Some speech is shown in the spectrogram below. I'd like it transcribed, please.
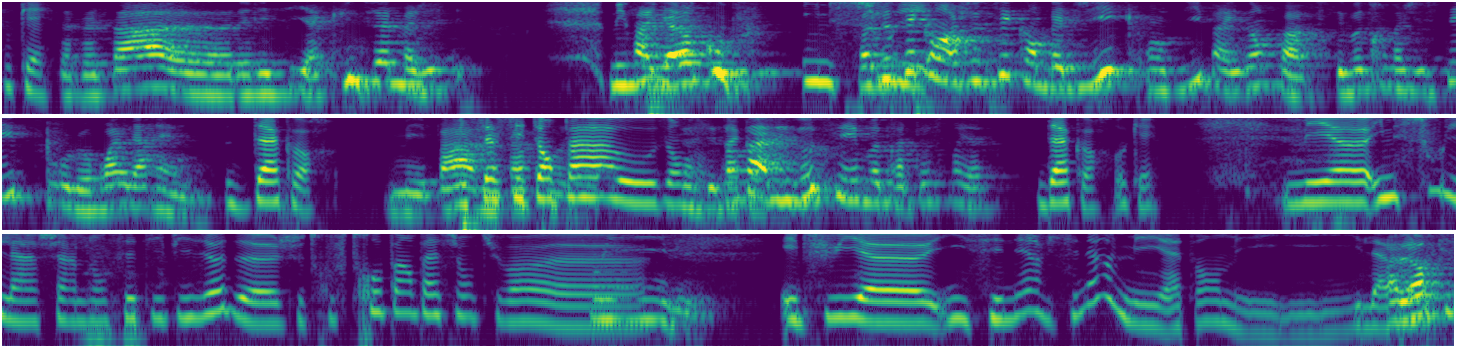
Ok. Ça s'appelle pas euh, l'héritier, il n'y a qu'une seule Majesté. Mais Enfin, il y a un couple. il me Enfin, je, sais qu'en, je sais qu'en Belgique, on dit par exemple, c'est Votre Majesté pour le roi et la reine. D'accord. Mais pas. Ça s'étend pas aux Ça enfants. s'étend D'accord. pas. Les autres, c'est Votre Altesse Royale. D'accord, ok. Mais euh, il me saoule là, Charles, dans cet épisode. euh, Je trouve trop impatient, tu vois. euh, Oui, mais. Et puis euh, il s'énerve, il s'énerve, mais attends, mais il a Alors qu'il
